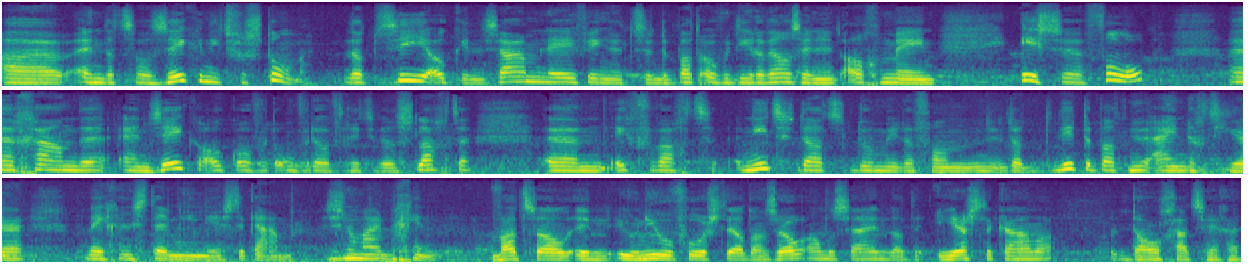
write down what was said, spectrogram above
Uh, en dat zal zeker niet verstommen. Dat zie je ook in de samenleving. Het debat over dierenwelzijn in het algemeen is volop gaande. En zeker ook over het onverdoofd ritueel slachten. Ehm, ik verwacht niet dat door middel van dat dit debat nu eindigt hier... vanwege een stemming in de Eerste Kamer. Het is nog maar het begin. Wat zal in uw nieuwe voorstel dan zo anders zijn... dat de Eerste Kamer dan gaat zeggen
